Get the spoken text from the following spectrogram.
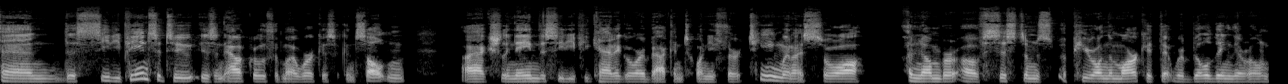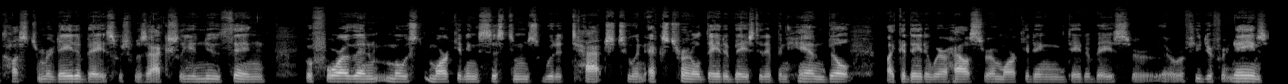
And the CDP Institute is an outgrowth of my work as a consultant. I actually named the CDP category back in 2013 when I saw a number of systems appear on the market that were building their own customer database, which was actually a new thing. Before then, most marketing systems would attach to an external database that had been hand built, like a data warehouse or a marketing database, or there were a few different names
